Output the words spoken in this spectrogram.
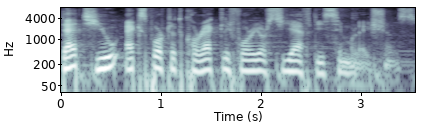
that you exported correctly for your CFD simulations.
